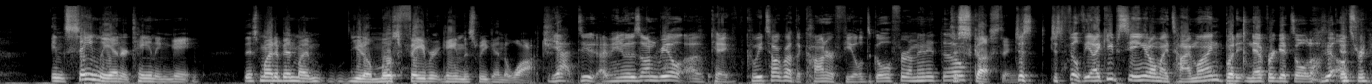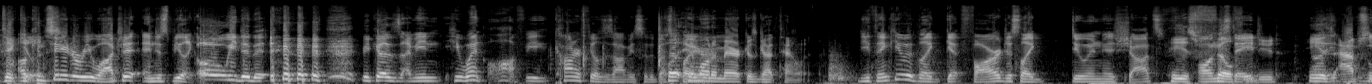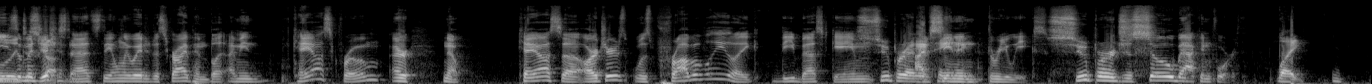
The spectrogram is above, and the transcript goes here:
Insanely entertaining game. This might have been my you know most favorite game this weekend to watch. yeah, dude. I mean, it was unreal. Okay, can we talk about the Connor Fields goal for a minute, though? Disgusting. just just filthy. I keep seeing it on my timeline, but it never gets old. I'll, I'll- It's ridiculous. I'll continue to rewatch it and just be like, "Oh, we did it," because I mean, he went off. He, Connor Fields is obviously the best put player. him on America's Got Talent. Do you think he would like get far just like doing his shots He is on filthy, the stage? dude. He is Uh, absolutely He's a magician. disgusting. That's the only way to describe him. But I mean, Chaos Chrome or no, Chaos uh, Archers was probably like the best game Super I've seen in three weeks. Super just So back and forth. like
